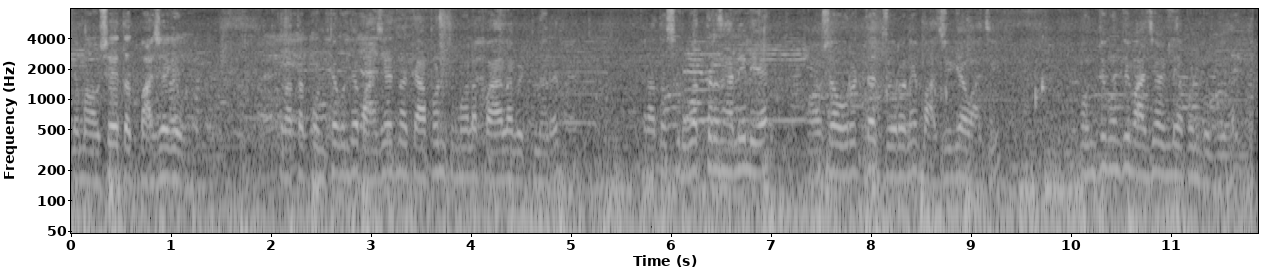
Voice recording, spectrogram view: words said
त्या मावश्या येतात भाज्या घेऊन. तर आता कोणत्या कोणत्या भाज्या आहेत ना त्या पण तुम्हाला पाहायला भेटणार आहेत. तर आता सुरुवात तर झालेली आहे. मावशा ओरडतात जोराने भाजी घ्या भाजी. कोणती कोणती भाजी आणली आपण बघूया.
